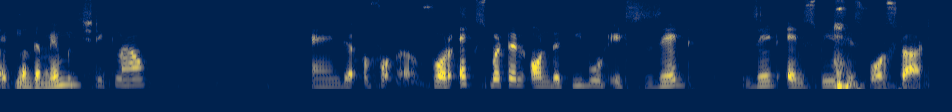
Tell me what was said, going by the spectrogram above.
checking the memory stick now and uh, for, uh, for x button on the keyboard it's z Z and space is for start.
